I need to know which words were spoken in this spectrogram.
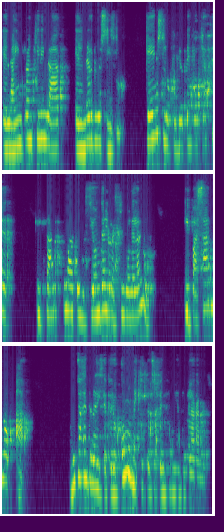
la intranquilidad, el nerviosismo. ¿Qué es lo que yo tengo que hacer? Quitar la atención del recibo de la luz y pasarlo a. Mucha gente me dice, pero ¿cómo me quito ese pensamiento de la cabeza?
